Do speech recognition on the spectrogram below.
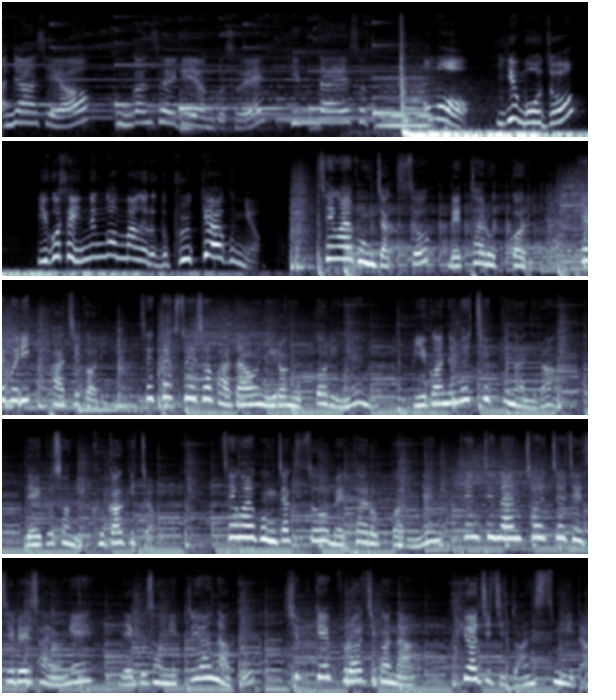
안녕하세요. 공간설계연구소의 김다혜 소. 어머, 이게 뭐죠? 이곳에 있는 것만으로도 불쾌하군요. 생활 공작 소 메탈 옷걸이, 패브릭 바지걸이, 세탁소에서 받아온 이런 옷걸이는 미관을 해칠 뿐 아니라 내구성이 극악이죠. 생활 공작 소 메탈 옷걸이는 튼튼한 철제 재질을 사용해 내구성이 뛰어나고 쉽게 부러지거나 휘어지지도 않습니다.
